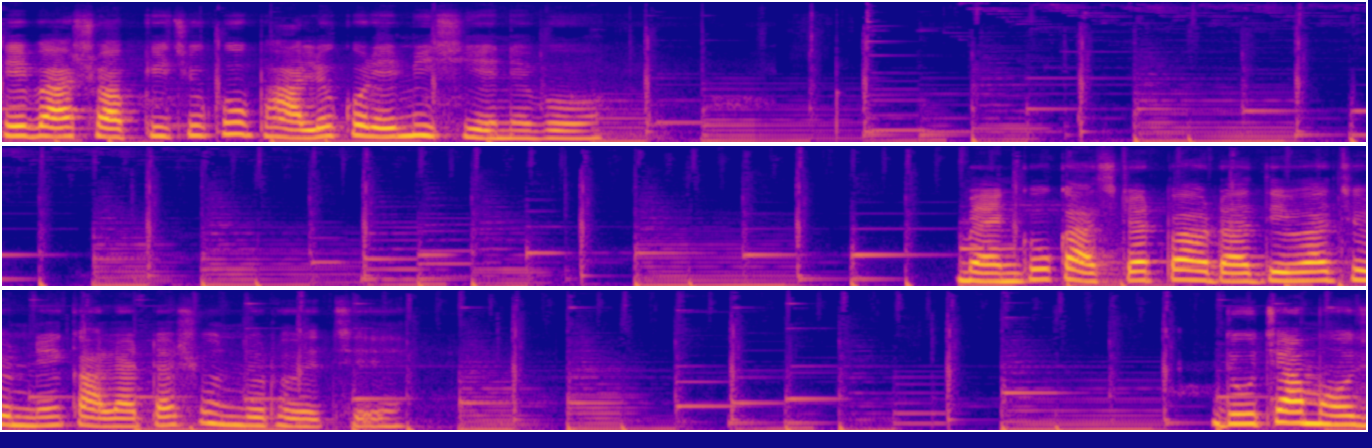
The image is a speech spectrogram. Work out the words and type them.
এবার সব কিছু খুব ভালো করে মিশিয়ে নেব। ম্যাঙ্গো কাস্টার্ড পাউডার দেওয়ার জন্যে কালারটা সুন্দর হয়েছে। দু চামচ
